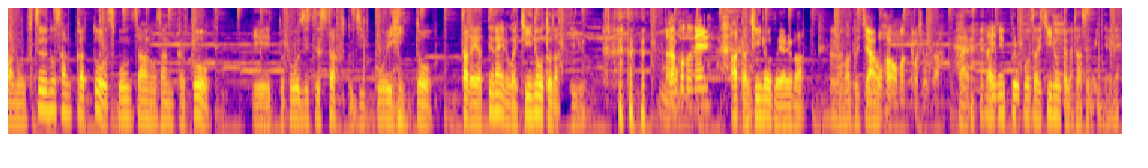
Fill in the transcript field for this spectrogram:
あの、普通の参加と、スポンサーの参加と、えっと、当日スタッフと実行委員と、ただやってないのがキーノートだっていう。なるほどね。あとはキーノートやれば、うんあとじゃあ、オファーを待ってましょうか。はい。来年プロポーズはキーノートで出せばいいんだよね。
